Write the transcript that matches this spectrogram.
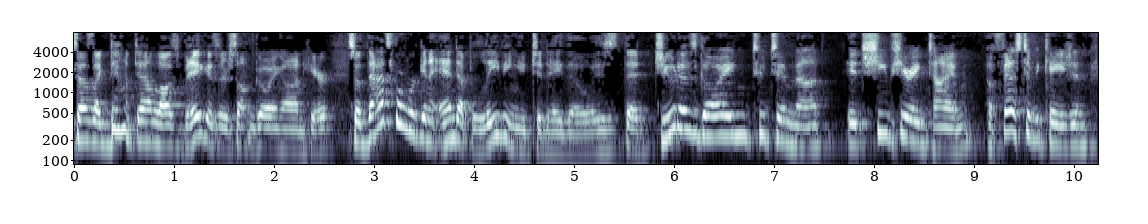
sounds like downtown Las Vegas or something going on here. So that's where we're going to end up leaving you today, though, is that Judah's going to Timnah. It's sheep shearing time, a festive occasion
